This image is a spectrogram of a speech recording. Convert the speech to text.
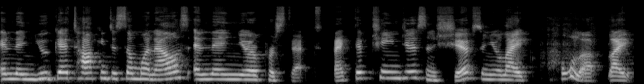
and then you get talking to someone else and then your perspective changes and shifts and you're like hold up like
